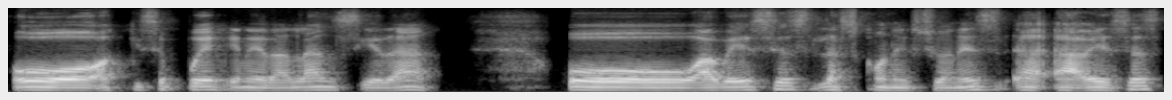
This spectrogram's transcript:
O aquí se puede generar la ansiedad. O a veces las conexiones, a, a veces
